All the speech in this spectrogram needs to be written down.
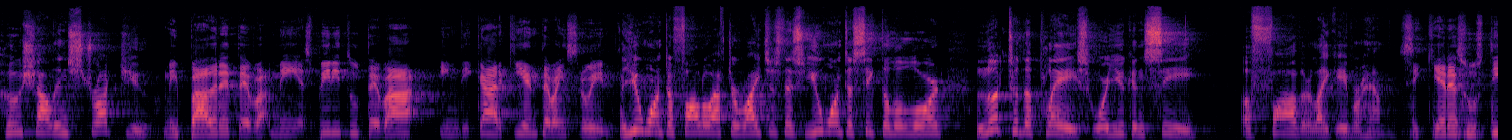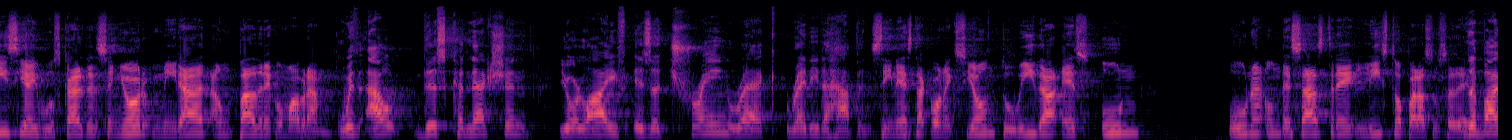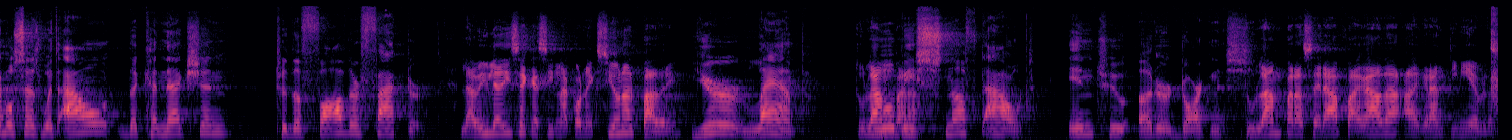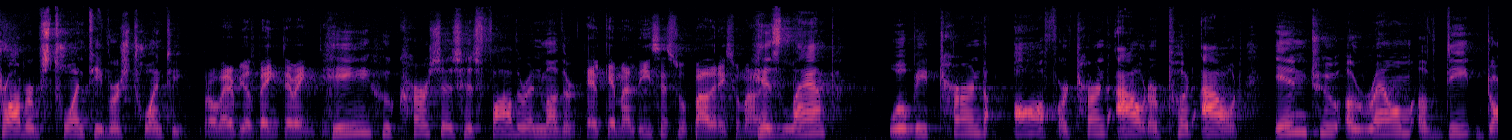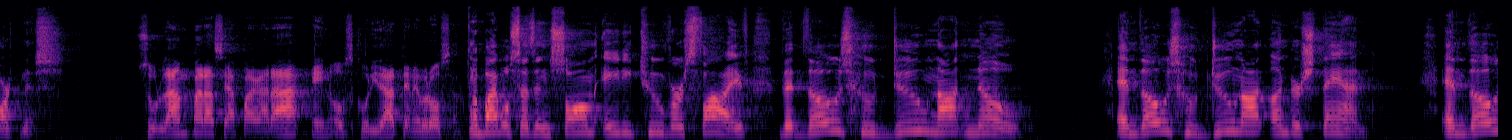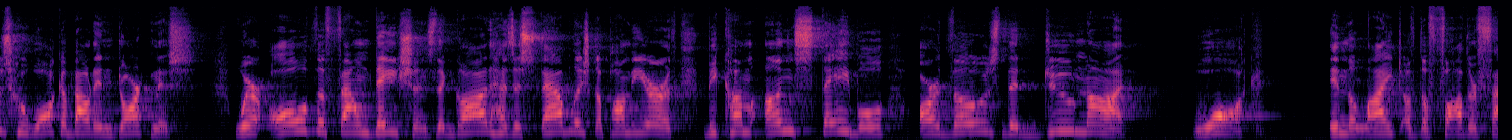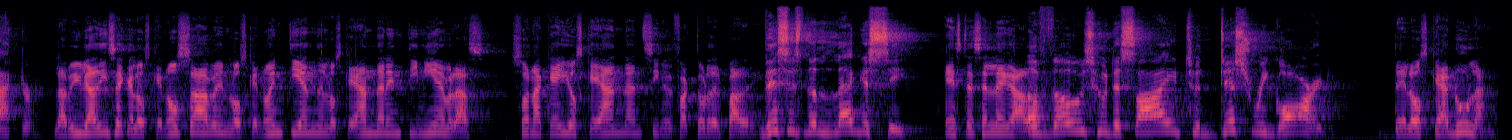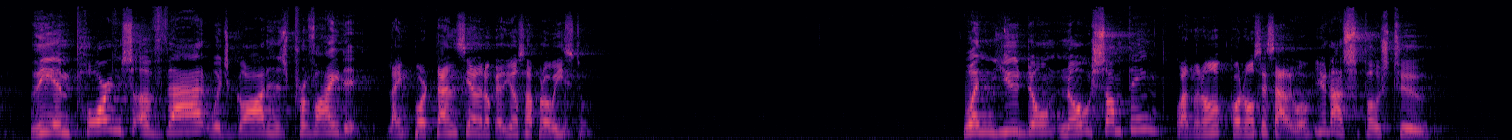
who shall instruct you. Mi padre te va, mi espíritu te va indicar quién te va a instruir. You want to follow after righteousness, you want to seek the Lord, look to the place where you can see a father like Abraham. Si quieres justicia y buscar del Señor, mirad a un padre como Abraham. Without this connection, your life is a train wreck ready to happen. Sin esta conexión, tu vida es un, una- un desastre listo para suceder. The Bible says, without the connection to the father factor, La Biblia dice que sin la conexión al Padre, your lamp tu will be snuffed out into utter darkness. tu lámpara será apagada a gran tiniebla. Proverbs 20, verse 20. Proverbios 20:20. He who curses his father and mother, El que maldice su padre y su madre, his lamp will be turned off or turned out or put out into a realm of deep darkness. Su lámpara se apagará en oscuridad tenebrosa. The Bible says in Psalm 82, verse 5, that those who do not know, and those who do not understand, and those who walk about in darkness, where all the foundations that God has established upon the earth become unstable, are those that do not walk in the light of the Father factor. La Biblia dice que los que no saben, los que no entienden, los que andan en tinieblas, son aquellos que andan sin el factor del Padre. This is the legacy Este es el legado of those who decide to disregard de los que anulan the importance of that which God has provided. la importancia de lo que Dios ha provisto. When you don't know something, Cuando no conoces algo, you're not supposed to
